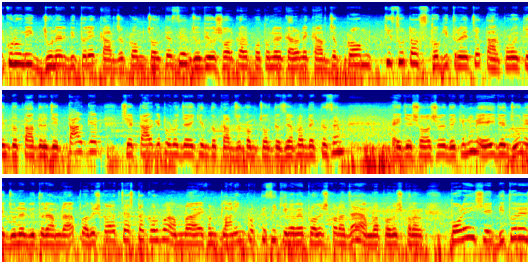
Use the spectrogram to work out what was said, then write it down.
ইকোনমিক জোনের ভিতরে কার্যক্রম চলতেছে, যদিও সরকার পতনের কারণে কার্যক্রম কিছুটা স্থগিত রয়েছে, তারপরেও কিন্তু তাদের যে টার্গেট, সে টার্গেট অনুযায়ী কিন্তু কার্যক্রম চলতেছে। আপনারা দেখতেছেন, এই যে সরাসরি দেখে নিন, এই যে জুন, এই জুনের ভিতরে আমরা প্রবেশ করার চেষ্টা করব। আমরা এখন প্ল্যানিং করতেছি কীভাবে প্রবেশ করা যায়। আমরা প্রবেশ করার পরেই সেই ভিতরের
